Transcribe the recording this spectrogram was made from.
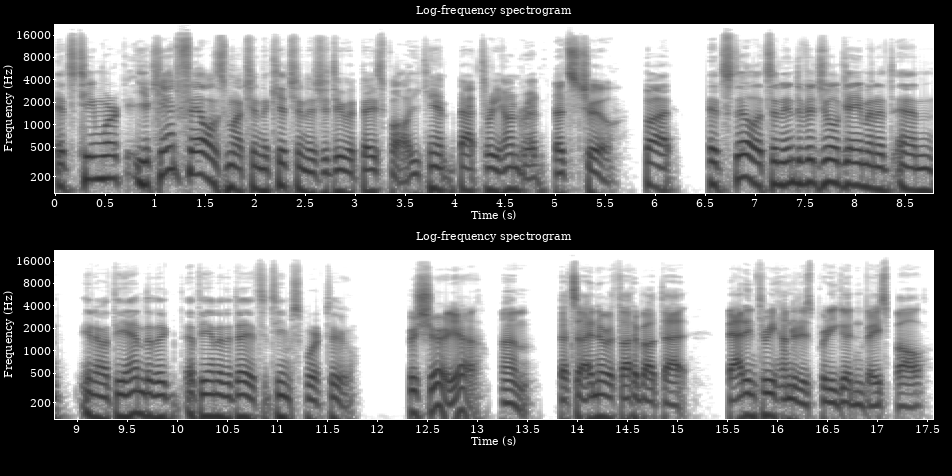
It's teamwork. You can't fail as much in the kitchen as you do at baseball. You can't bat 300, That's true. but it's still it's an individual game, and it, and you know at the end of the at the end of the day, it's a team sport too. For sure, yeah. Um, that's I never thought about that. Batting 300 is pretty good in baseball.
